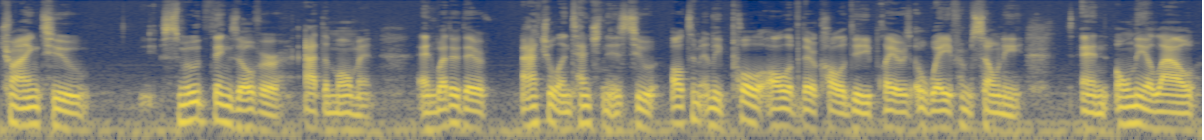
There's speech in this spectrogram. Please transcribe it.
trying to smooth things over at the moment and whether their actual intention is to ultimately pull all of their Call of Duty players away from Sony and only allow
